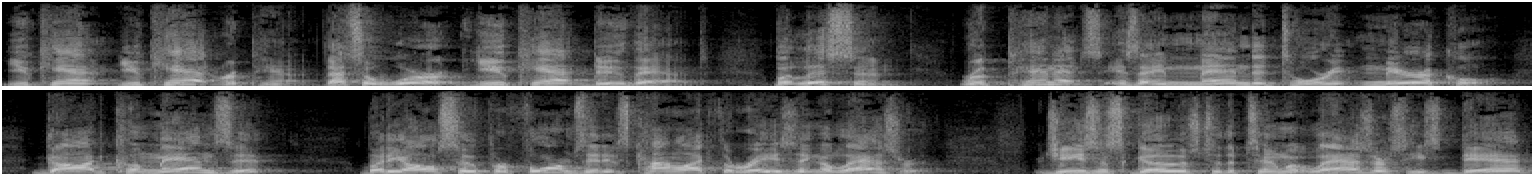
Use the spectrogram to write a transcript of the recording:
you can't, you can't repent. That's a work. You can't do that. But listen, repentance is a mandatory miracle. God commands it, but he also performs it. It's kind of like the raising of Lazarus. Jesus goes to the tomb of Lazarus. He's dead.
